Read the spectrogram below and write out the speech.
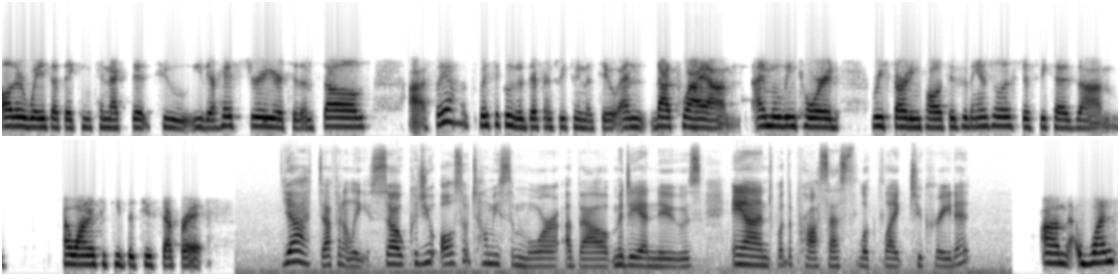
other ways that they can connect it to either history or to themselves. Uh, so yeah, that's basically the difference between the two, and that's why um, I'm moving toward restarting politics with Angelus, just because um, I wanted to keep the two separate. Yeah, definitely. So, could you also tell me some more about Medea News and what the process looked like to create it? Um, once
